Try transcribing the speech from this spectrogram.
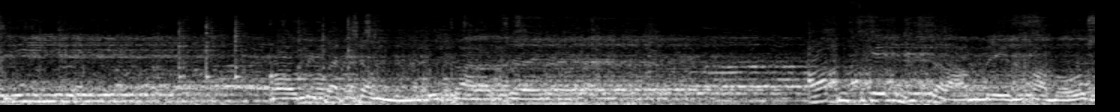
ہی قومی پرچم اتارا جائے، آپ اس کے احترام میں خاموش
